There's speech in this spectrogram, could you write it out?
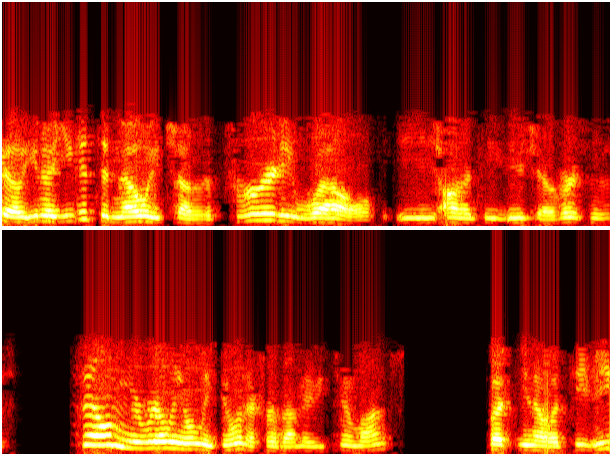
show, you know, you get to know each other pretty well on a TV show versus film, you're really only doing it for about maybe two months. But, you know, a TV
